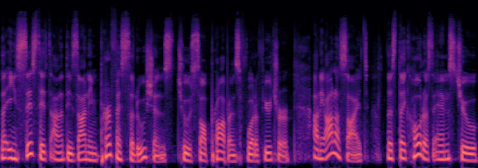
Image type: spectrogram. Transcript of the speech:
they insisted on designing perfect solutions to solve problems for the future. On the other side, the stakeholders aims to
